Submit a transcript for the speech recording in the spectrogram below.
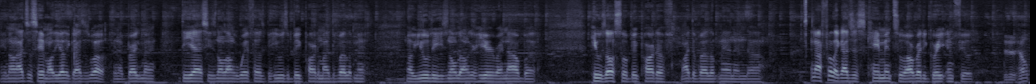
you know, not just him, all the other guys as well. You know, Bregman, Diaz, he's no longer with us, but he was a big part of my development. You know, Yuli, he's no longer here right now, but he was also a big part of my development, and uh, and I feel like I just came into already great infield. Did it help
